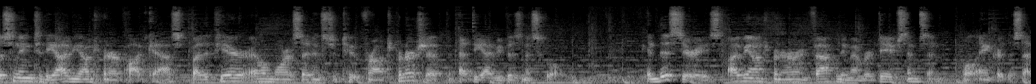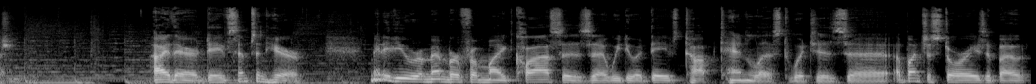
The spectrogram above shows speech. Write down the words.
listening to the Ivey Entrepreneur Podcast by the Pierre L. Morissette Institute for Entrepreneurship at the Ivey Business School. In this series, Ivey entrepreneur and faculty member Dave Simpson will anchor the session. Hi there, Dave Simpson here. Many of you remember from my classes, uh, we do a Dave's Top 10 list, which is uh, a bunch of stories about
